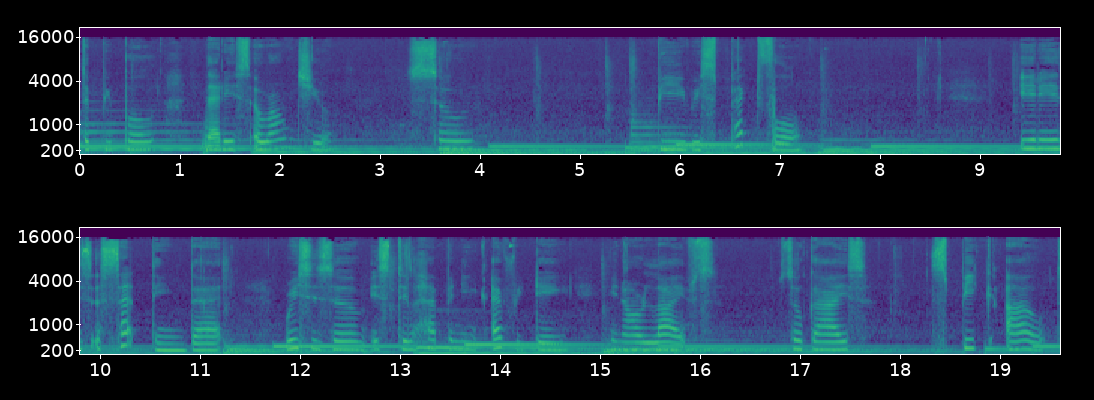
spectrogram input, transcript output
the people that is around you. So be respectful. It is a sad thing that racism is still happening every day in our lives. So, guys, speak out.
